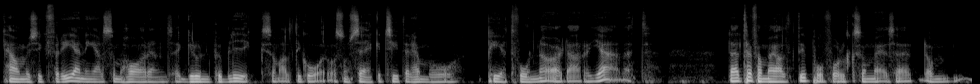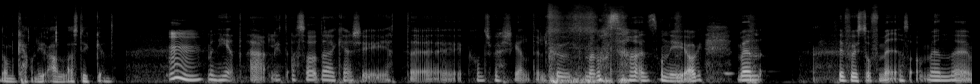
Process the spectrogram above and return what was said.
kammarmusikföreningar som har en så här, grundpublik som alltid går och som säkert sitter hemma och P2-nördar järnet. Där träffar man ju alltid på folk som är så här, de, de kan ju alla stycken. Mm. Men helt ärligt, alltså det här kanske är jättekontroversiellt eller fult men alltså, sån är jag. Men det får ju stå för mig alltså. Men eh,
